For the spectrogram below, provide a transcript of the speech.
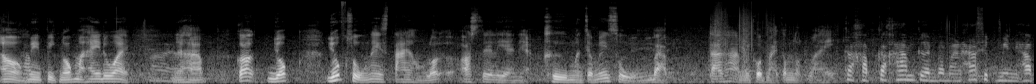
เอ้าครับ มีปีกนกมาให้ด้วยใช่นะครับ ก็ยกยกสูงในสไตล์ของรถออสเตรเลียเนี่ยคือมันจะไม่สูงแบบถ้าถ้ามีกฎหมายกำหนดไว้ ก็ครับก็ข้ามเกินประมาณ 50 มิลครับ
